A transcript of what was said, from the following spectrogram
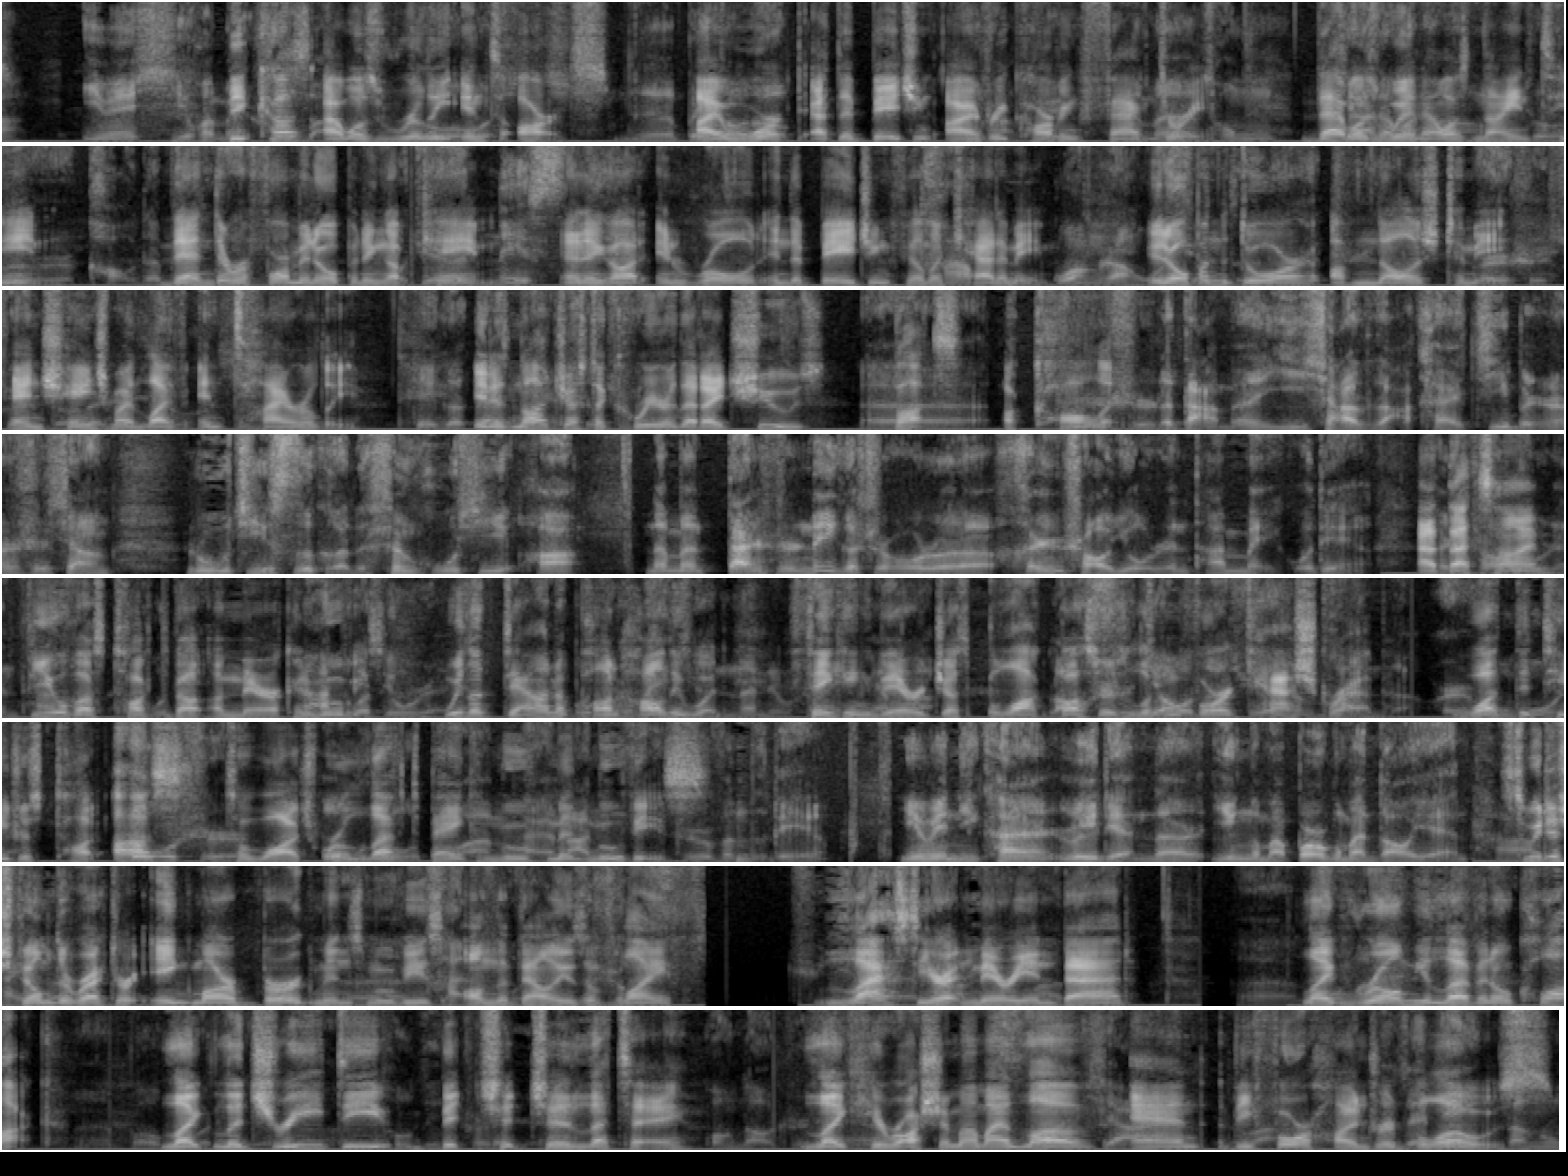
Because I was really into arts, I worked at the Beijing Ivory Carving Factory. That was when I was 19. Then the reform and opening up came, and I got enrolled in the Beijing Film Academy. It opened the door of knowledge to me and changed my life entirely. It is not just a career that I choose, but a calling. 如饥似渴的深呼吸哈。那么，但是那个时候的很少有人谈美国电影。At that time, few of us talked about American movies. We looked down upon Hollywood, thinking they were just blockbusters looking for a cash grab. What the teachers taught us to watch were left bank movement movies. Swedish film director Ingmar Bergman's movies on the values of life, last year at Marienbad, like Rome 11 O'Clock, like Ladri di Biciclette, like Hiroshima My Love and The 400 Blows.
